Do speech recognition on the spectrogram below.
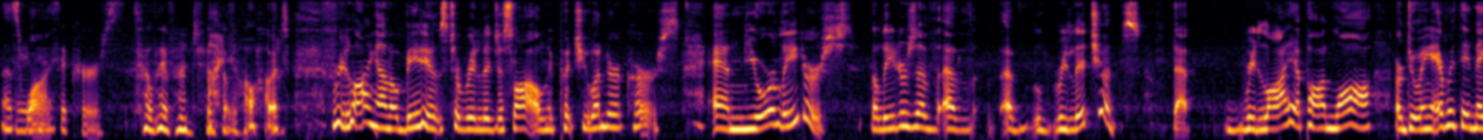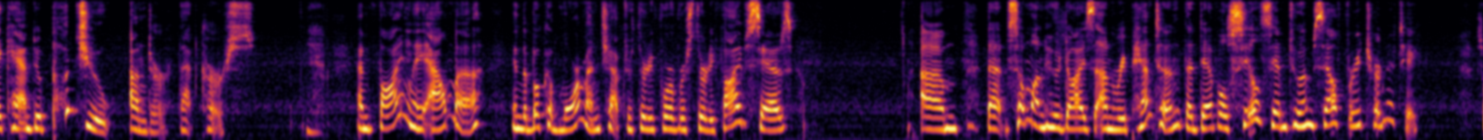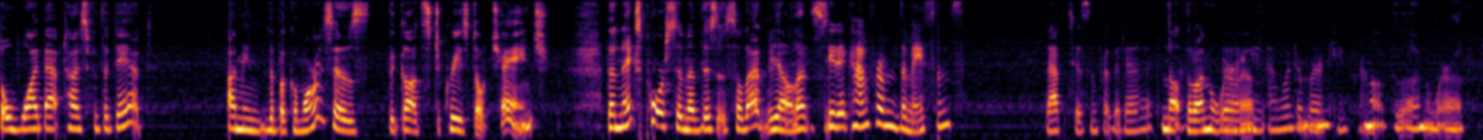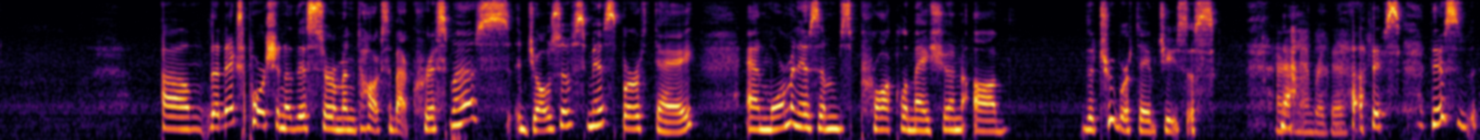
That's It why. it's a curse to live under the law. But relying on obedience to religious law only puts you under a curse. And your leaders, the leaders of, of, of religions that rely upon law, are doing everything they can to put you under that curse. And finally, Alma in the Book of Mormon, chapter 34, verse 35, says um, that someone who dies unrepentant, the devil seals him to himself for eternity. So why baptize for the dead? I mean, the Book of Mormon says that God's decrees don't change. The next portion of this, so that, you know, that's Did it come from the Masons? Baptism for the dead? not that I'm aware I of. I wonder where it came from. Not that I'm aware of. Um, the next portion of this sermon talks about Christmas, Joseph Smith's birthday, and Mormonism's proclamation of the true birthday of Jesus. I remember this. this, this,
